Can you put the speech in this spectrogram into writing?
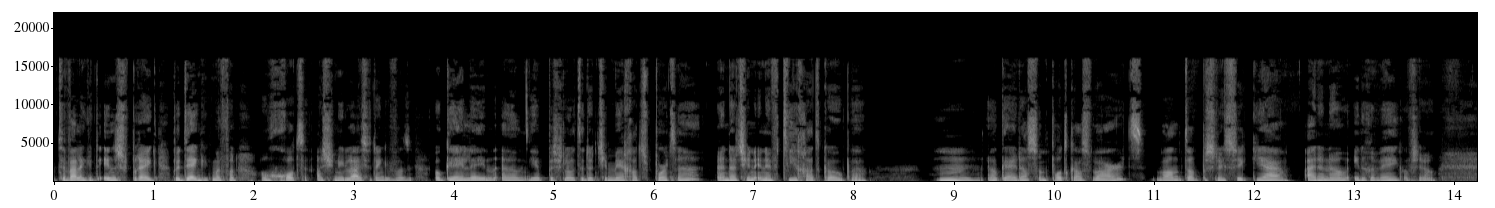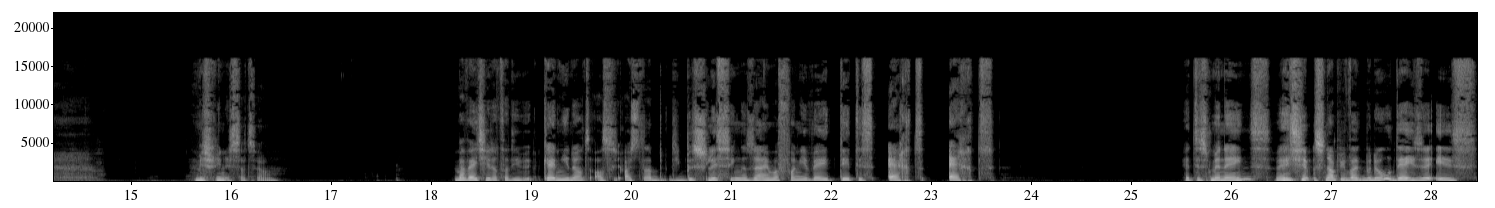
terwijl ik het inspreek, bedenk ik me van, oh god, als je nu luistert, denk je van, oké okay, Leen, um, je hebt besloten dat je meer gaat sporten en dat je een NFT gaat kopen. Hmm, oké, dat is een podcast waard. Want dat beslis ik, ja, I don't know, iedere week of zo. Misschien is dat zo. Maar weet je dat, dat die, ken je dat? Als, als dat die beslissingen zijn waarvan je weet, dit is echt, echt. Het is men eens. Weet je, snap je wat ik bedoel? Deze is.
